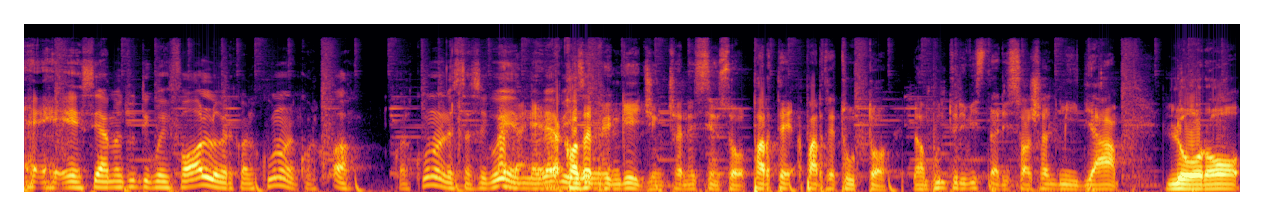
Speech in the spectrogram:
E, e se hanno tutti quei follower qualcuno, qual- oh, qualcuno le sta seguendo. Vabbè, è la cosa più engaging, cioè nel senso, a parte, parte tutto, da un punto di vista di social media, loro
